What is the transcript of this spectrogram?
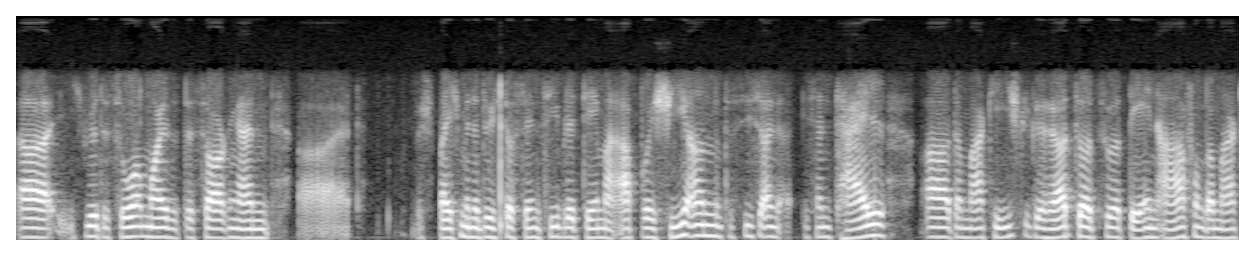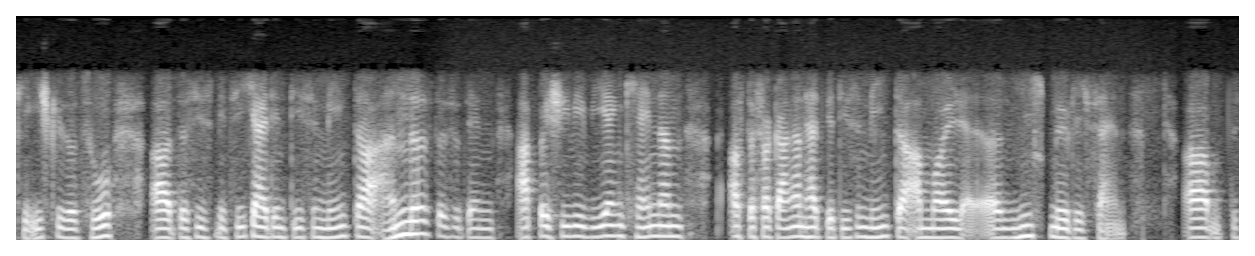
äh, ich würde so einmal das sagen, ein äh, sprechen wir natürlich das sensible Thema Après-Ski an. Das ist ein, ist ein Teil äh, der Marke Ischgl, gehört da zur DNA von der Marke Ischgl dazu. Äh, das ist mit Sicherheit in diesem Winter anders. Also den Après-Ski, wie wir ihn kennen, aus der Vergangenheit wird diesen Winter einmal äh, nicht möglich sein. Ähm, das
